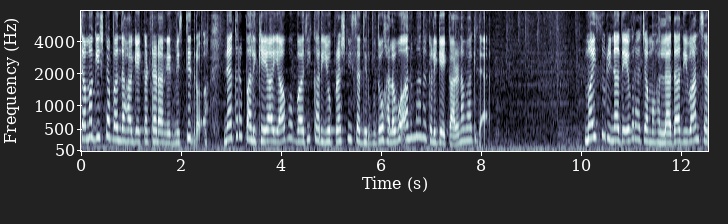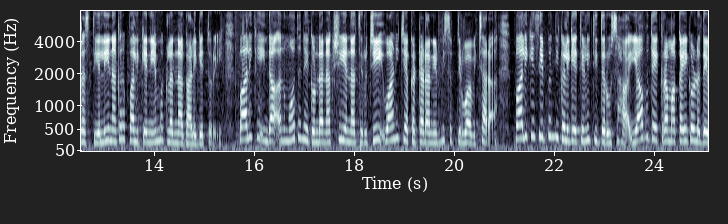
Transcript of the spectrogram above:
ತಮಗಿಷ್ಟ ಬಂದ ಹಾಗೆ ಕಟ್ಟಡ ನಿರ್ಮಿಸುತ್ತಿದ್ರು ನಗರ ಪಾಲಿಕೆಯ ಯಾವೊಬ್ಬ ಅಧಿಕಾರಿಯೂ ಪ್ರಶ್ನಿಸದಿರುವುದು ಹಲವು ಅನುಮಾನಗಳಿಗೆ ಕಾರಣವಾಗಿದೆ. ಮೈಸೂರಿನ ದೇವರಾಜ ಮೊಹಲ್ಲಾದ ದಿವಾನ್ಸ್ ರಸ್ತೆಯಲ್ಲಿ ನಗರ ಪಾಲಿಕೆ ನಿಯಮಗಳನ್ನು ಗಾಳಿಗೆ ತುರಿ. ಪಾಲಿಕೆಯಿಂದ ಅನುಮೋದನೆಗೊಂಡ ನಕ್ಷೆಯನ್ನ ತಿರುಚಿ ವಾಣಿಜ್ಯ ಕಟ್ಟಡ ನಿರ್ಮಿಸುತ್ತಿರುವ ವಿಚಾರ ಪಾಲಿಕೆ ಸಿಬ್ಬಂದಿಗಳಿಗೆ ತಿಳಿದಿದ್ದರೂ ಸಹ ಯಾವುದೇ ಕ್ರಮ ಕೈಗೊಳ್ಳದೆ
